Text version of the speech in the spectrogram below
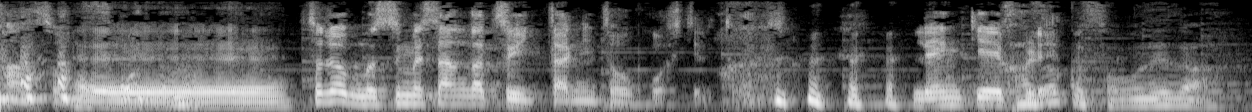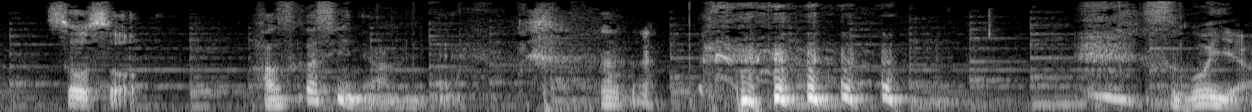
感想。へー。それを娘さんがツイッターに投稿してるって感じ。連携プレイ。家族総出だ。そうそう。恥ずかしいね、あれね。すごいや。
